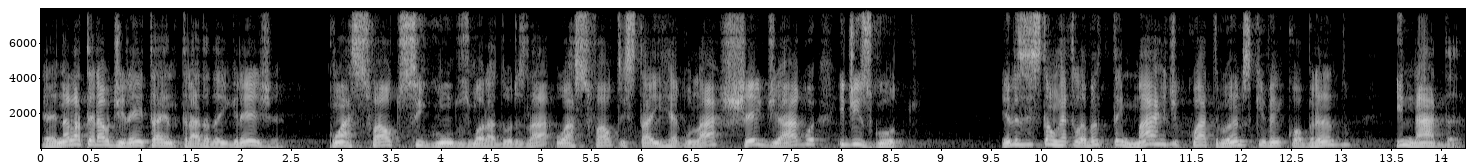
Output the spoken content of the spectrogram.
É, na lateral direita, a entrada da igreja, com asfalto, segundo os moradores lá, o asfalto está irregular, cheio de água e de esgoto. Eles estão reclamando que tem mais de quatro anos que vem cobrando e nada.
